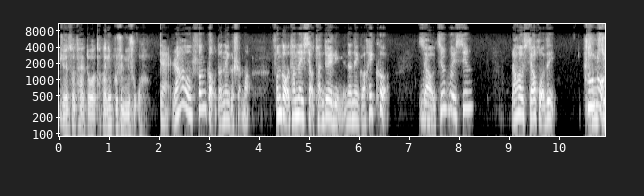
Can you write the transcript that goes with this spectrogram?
角色太多，他肯定不是女主。对，然后疯狗的那个什么，疯狗他们那小团队里面的那个黑客叫金彗星，然后小伙子朱诺，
